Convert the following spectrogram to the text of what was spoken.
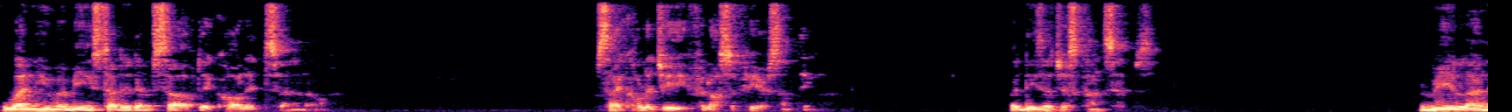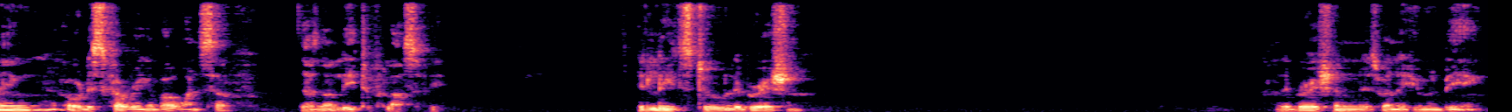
When human beings study themselves, they call it, I don't know, psychology, philosophy, or something. But these are just concepts. Real learning or discovering about oneself does not lead to philosophy. It leads to liberation. Liberation is when a human being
